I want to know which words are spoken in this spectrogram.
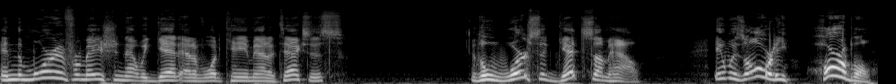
And the more information that we get out of what came out of Texas, the worse it gets somehow. It was already horrible.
